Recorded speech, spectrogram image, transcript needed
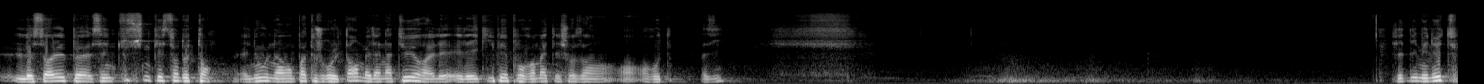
le sol, c'est toute une question de temps. Et nous, nous n'avons pas toujours le temps, mais la nature, elle est, équipée pour remettre les choses en route. Vas-y. J'ai 10 minutes.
